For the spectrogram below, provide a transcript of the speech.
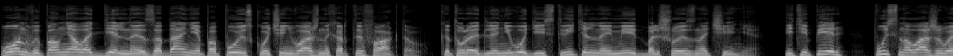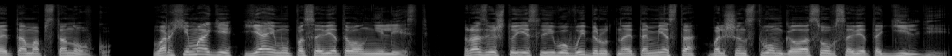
Он выполнял отдельное задание по поиску очень важных артефактов, которое для него действительно имеет большое значение. И теперь пусть налаживает там обстановку. В Архимаге я ему посоветовал не лезть. Разве что если его выберут на это место большинством голосов Совета гильдии.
